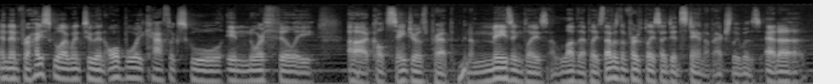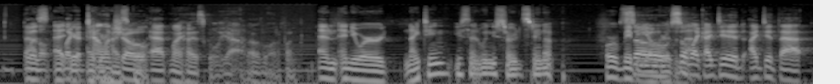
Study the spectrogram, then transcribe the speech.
and then for high school I went to an all-boy Catholic school in North Philly uh, called St. Joe's Prep. An amazing place. I love that place. That was the first place I did stand-up. Actually, was at a Was at like your- a talent show school. at my high school. Yeah, that was a lot of fun. And and you were 19, you said when you started stand up, or maybe so, younger than so that. like I did, I did that.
